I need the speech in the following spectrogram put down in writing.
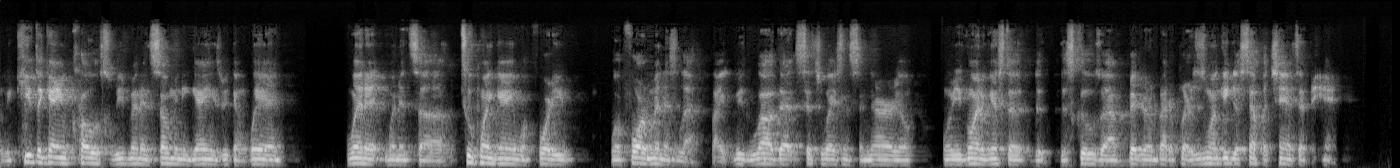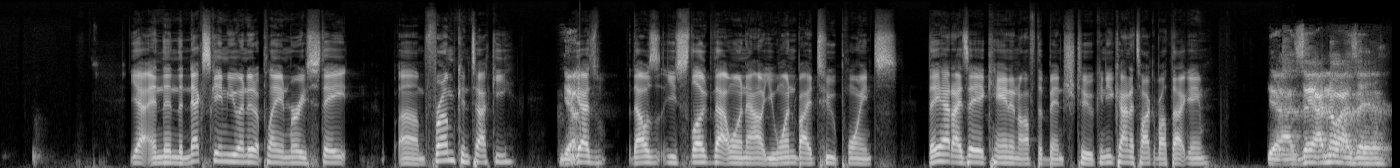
If we keep the game close, we've been in so many games we can win, win it when it's a two point game with forty with four minutes left. Like we love that situation scenario when you're going against the, the, the schools that have bigger and better players. You just want to give yourself a chance at the end. Yeah, and then the next game you ended up playing Murray State um, from Kentucky. Yeah. You guys, that was you slugged that one out. You won by two points. They had Isaiah Canaan off the bench too. Can you kind of talk about that game? Yeah, Isaiah. I know Isaiah.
